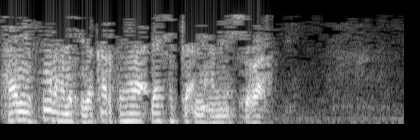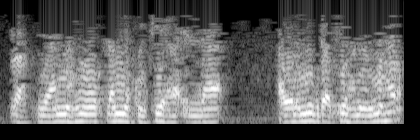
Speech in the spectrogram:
هذه الصورة التي ذكرتها لا شك أنها من الشغار. نعم. لأنه لم يكن فيها إلا أو لم يبدأ فيها من المهر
